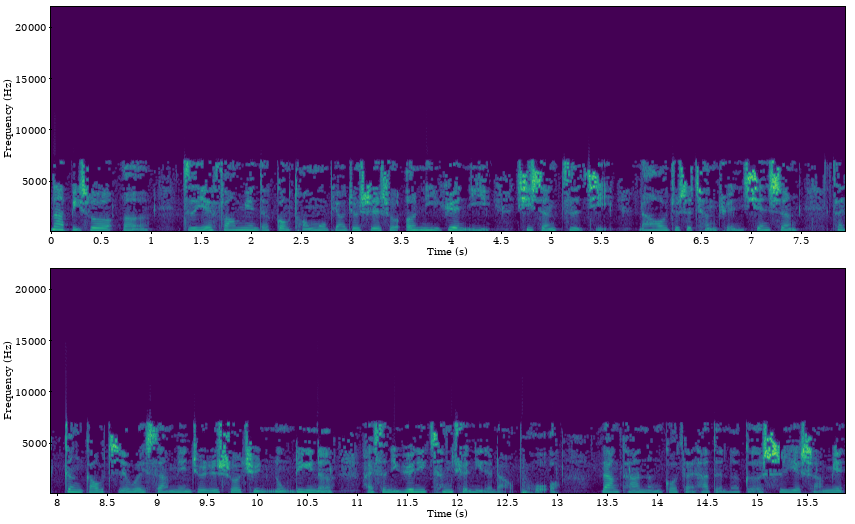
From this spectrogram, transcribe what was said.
那比如说呃职业方面的共同目标，就是说呃你愿意牺牲自己，然后就是成全先生在更高职位上面，就是说去努力呢，还是你愿意成全你的老婆？让他能够在他的那个事业上面，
